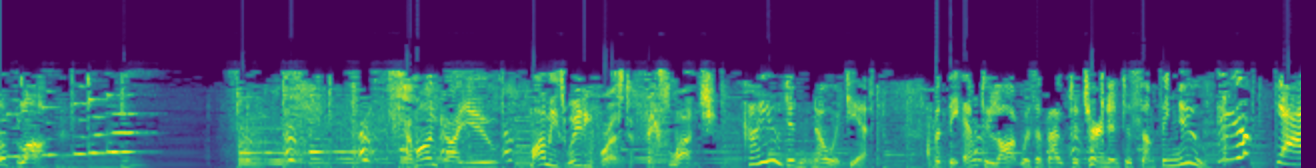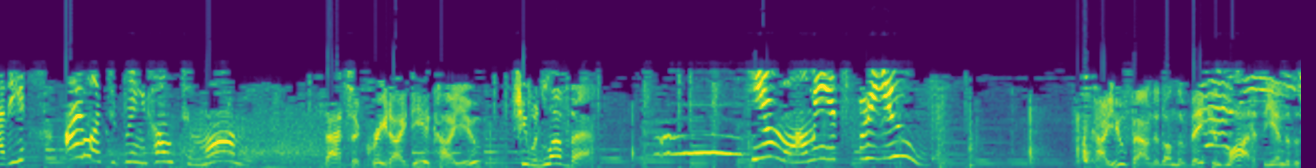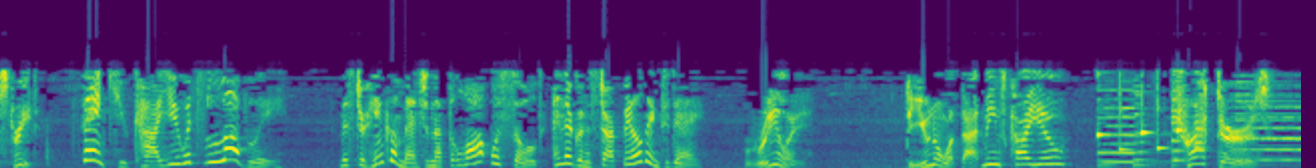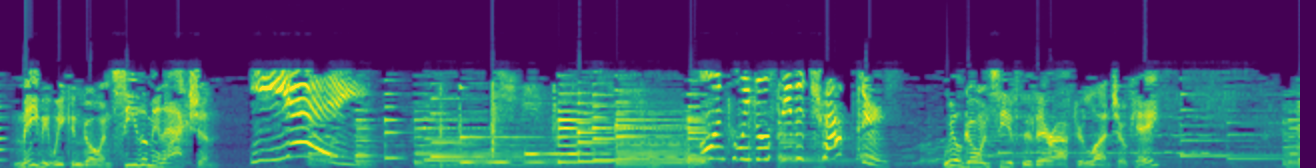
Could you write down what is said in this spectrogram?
The block. Come on, Caillou. Mommy's waiting for us to fix lunch. Caillou didn't know it yet, but the empty lot was about to turn into something new. Look, Daddy. I want to bring it home to Mommy. That's a great idea, Caillou. She would love that. Here, Mommy. It's for you. Caillou found it on the vacant lot at the end of the street. Thank you, Caillou. It's lovely. Mr. Hinkle mentioned that the lot was sold, and they're going to start building today. Really? Do you know what that means, Caillou? Tractors! Maybe we can go and see them in action. Yay! When can we go see the tractors? We'll go and see if they're there after lunch, okay?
